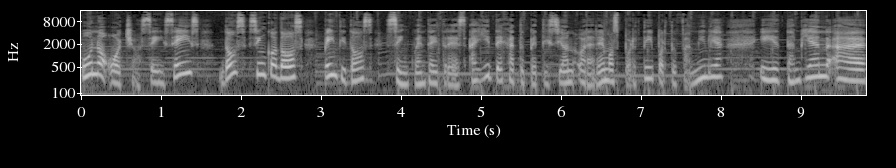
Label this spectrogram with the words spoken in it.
1-866-252-2253. Allí deja tu petición. Oraremos por ti, por tu familia y también ah,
